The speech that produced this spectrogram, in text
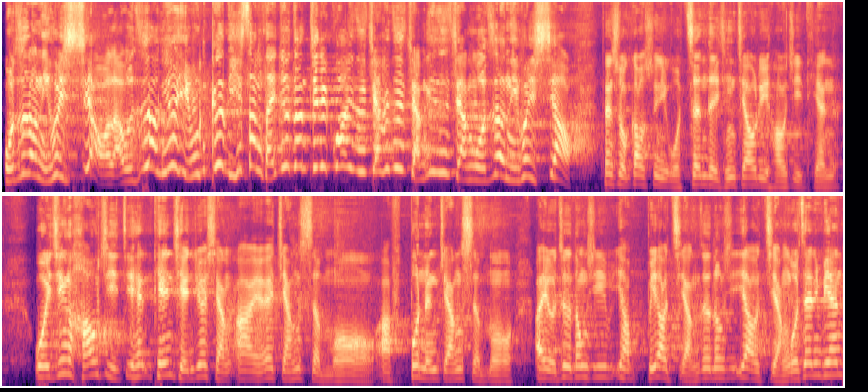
我知道你会笑啦，我知道你会以为哥你一上台就这样叽里呱啦一直讲，一直讲，一直讲。我知道你会笑，但是我告诉你，我真的已经焦虑好几天了。我已经好几天天前就想，哎呀，要讲什么啊？不能讲什么？哎呦，这个东西要不要讲？这个东西要讲。我在那边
